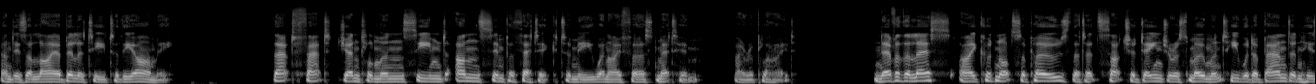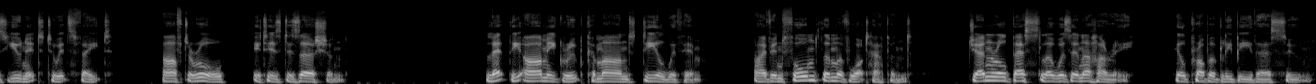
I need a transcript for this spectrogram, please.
and is a liability to the army. That fat gentleman seemed unsympathetic to me when I first met him. I replied. Nevertheless, I could not suppose that at such a dangerous moment he would abandon his unit to its fate. After all, it is desertion. Let the Army Group Command deal with him. I've informed them of what happened. General Besler was in a hurry. He'll probably be there soon.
